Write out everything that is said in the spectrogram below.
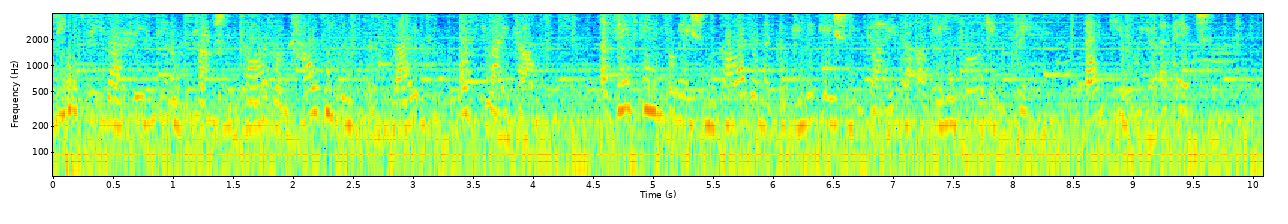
Please read our safety instruction card on how to use the slides or slide rafts. A safety information card and a communication guide are available in green. Thank you for your attention.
